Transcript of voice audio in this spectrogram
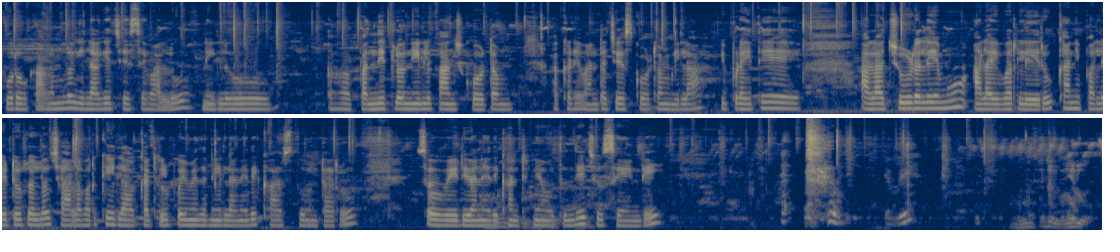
పూర్వకాలంలో ఇలాగే చేసేవాళ్ళు. నీళ్ళు పందిట్లో నీళ్ళు కాంచుకోవటం అక్కడే వంట చేసుకోవటం ఇలా. ఇప్పుడైతే అలా చూడలేము అలా ఎవరు లేరు. కానీ పల్లెటూర్లలో చాలా వరకు ఇలా కట్టెల పొయ్యి మీద నీళ్ళు అనేది కాస్తూ ఉంటారు. సో వీడియో అనేది కంటిన్యూ అవుతుంది. చూసేయండి.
